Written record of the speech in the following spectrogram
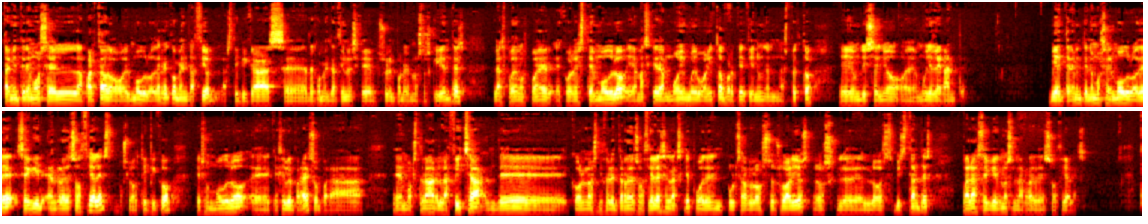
También tenemos el apartado o el módulo de recomendación, las típicas recomendaciones que suelen poner nuestros clientes, las podemos poner eh, con este módulo y además queda muy muy bonito porque tiene un aspecto, eh, un diseño eh, muy elegante. Bien, también tenemos el módulo de seguir en redes sociales, pues lo típico es un módulo que sirve para eso, para mostrar la ficha de, con las diferentes redes sociales en las que pueden pulsar los usuarios, los, los visitantes, para seguirnos en las redes sociales.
